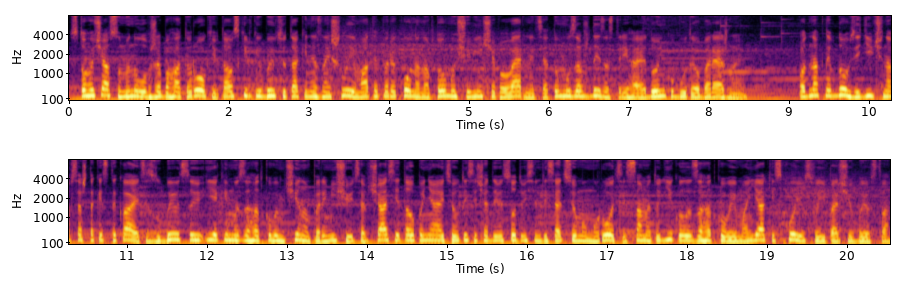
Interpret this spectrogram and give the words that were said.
З того часу минуло вже багато років, та оскільки вбивцю так і не знайшли, мати переконана в тому, що він ще повернеться, тому завжди застерігає доньку бути обережною. Однак невдовзі дівчина все ж таки стикається з убивцею і якимось загадковим чином переміщується в часі та опиняється у 1987 році, саме тоді, коли загадковий маньяк і скоїв свої перші вбивства.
